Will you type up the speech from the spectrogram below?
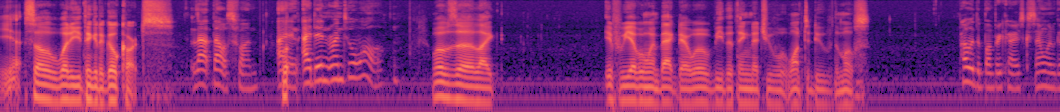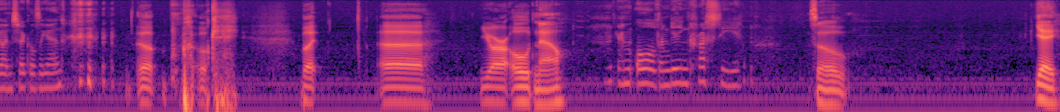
Yeah. So what do you think of the go karts? That that was fun. I didn't, I didn't run to a wall. What was uh like? If we ever went back there, what would be the thing that you would want to do the most? Probably the bumper cars because I want to go in circles again. Uh, okay, but uh, you are old now, I'm old. I'm getting crusty. so yay!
